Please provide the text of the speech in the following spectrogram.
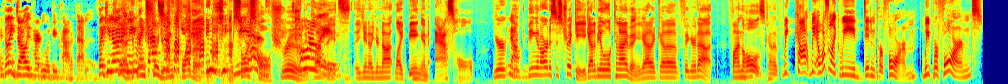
I feel like Dolly Parton would be proud of that move. Like you know what yeah, I mean? you're being like shrewd. that's You're being just like, clever, resourceful, Yes, shrewd. Totally. clever. It's you know, you're not like being an asshole. You're, No. you're- being an artist is tricky. You got to be a little conniving. You gotta gotta figure it out. Find the holes. Kind of. We caught we it wasn't like we didn't perform. We performed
